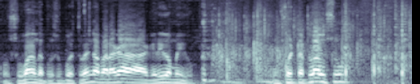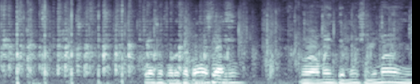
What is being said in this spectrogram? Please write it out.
con su banda, por supuesto. Venga para acá, querido amigo. Un fuerte aplauso. Gracias por estar con nosotros. Nuevamente, Música y Más. Es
